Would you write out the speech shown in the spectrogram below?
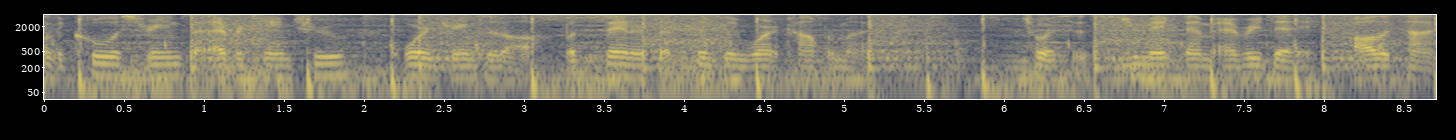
Some of the coolest dreams that ever came true weren't dreams at all, but standards that simply weren't compromised. Choices, you make them every day, all the time.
